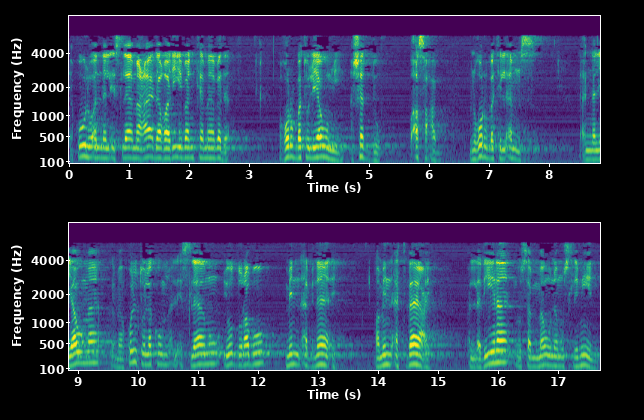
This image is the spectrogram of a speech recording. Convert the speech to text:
يقول أن الإسلام عاد غريبا كما بدأ. غربة اليوم أشد وأصعب من غربة الأمس لأن اليوم كما قلت لكم الإسلام يضرب من أبنائه ومن أتباعه. الذين يسمون مسلمين.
